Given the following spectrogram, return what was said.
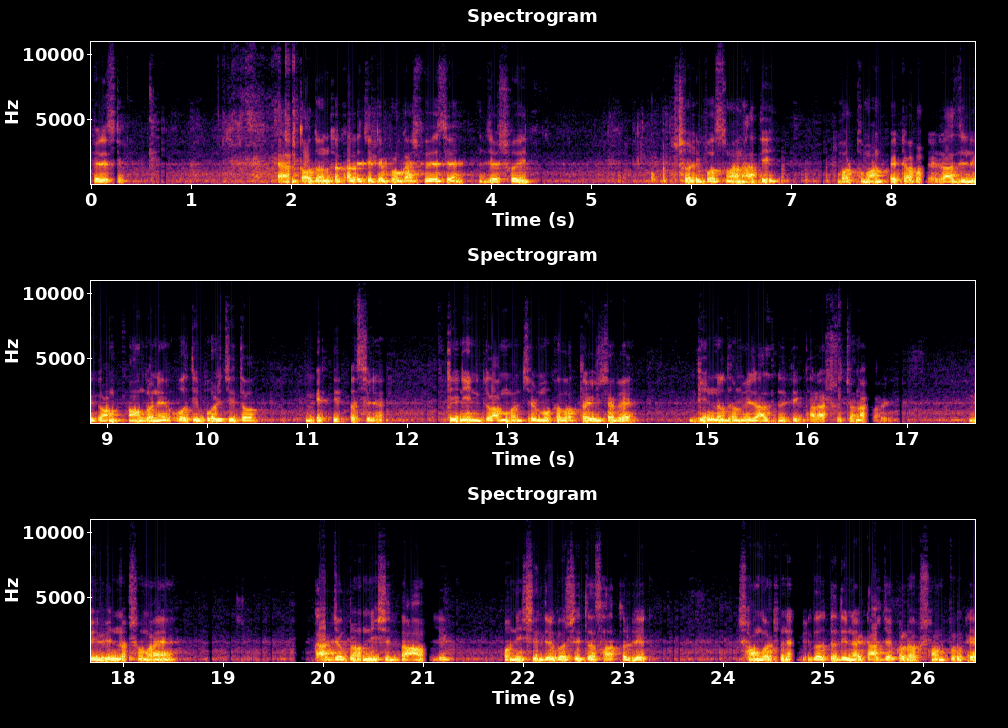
পেরেছি। তদন্তকালে যেটা প্রকাশ পেয়েছে যে শহীদ, শরীফ ওসমান হাতি বর্তমান প্রেক্ষাপটের রাজনৈতিক অঙ্গনে অতি পরিচিত ব্যক্তিত্ব ছিলেন। তিনি ইনকলাম মঞ্চের মুখপাত্র হিসেবে ভিন্ন ধর্মী রাজনৈতিক ধারার সূচনা করেন। বিভিন্ন সময়ে কার্যক্রম নিষিদ্ধ আওয়ামী লীগ ও নিষিদ্ধ ঘোষিত ছাত্রলীগ সংগঠনের বিগত দিনের কার্যকলাপ সম্পর্কে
